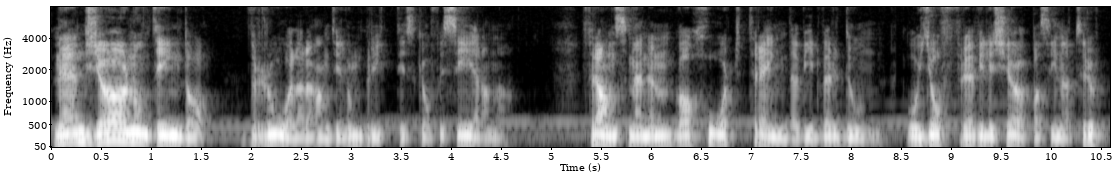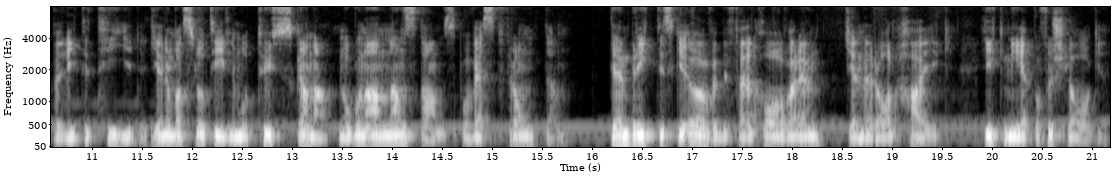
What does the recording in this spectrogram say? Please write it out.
Men gör någonting då! vrålade han till de brittiska officerarna. Fransmännen var hårt trängda vid Verdun och Joffre ville köpa sina trupper lite tid genom att slå till mot tyskarna någon annanstans på västfronten. Den brittiske överbefälhavaren, general Haig, gick med på förslaget.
